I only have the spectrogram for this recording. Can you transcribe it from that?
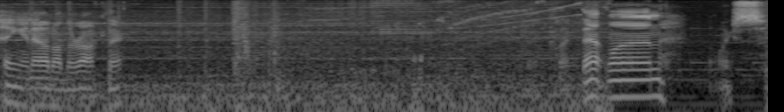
hanging out on the rock there. Like that one. Nice.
